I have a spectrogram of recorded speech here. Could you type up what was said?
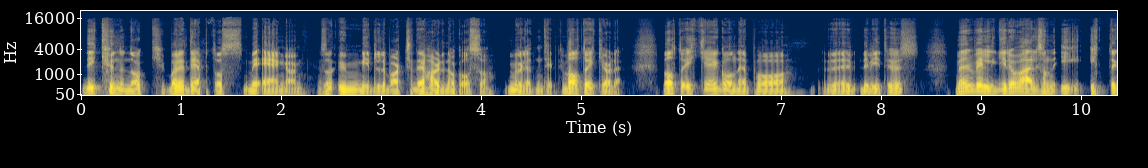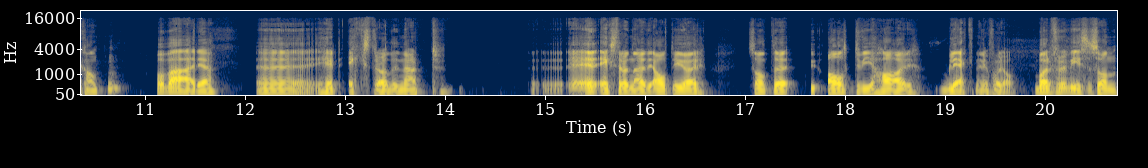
de kunne nok bare drept oss med en gang. Sånn umiddelbart. Det har de nok også muligheten til. Valgte å ikke gjøre det. Valgte å ikke gå ned på eh, Det hvite hus, men velger å være sånn i ytterkanten. Og være eh, helt ekstraordinært eh, Ekstraordinært i alt de gjør. Sånn at eh, alt vi har, blekner i forhold. Bare for å vise sånn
